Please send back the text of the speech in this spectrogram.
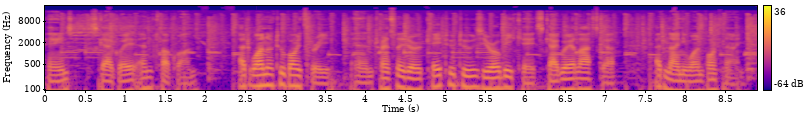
Haines, Skagway, and Klukwan at 102.3 and translator K220BK Skagway, Alaska at 91.9.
